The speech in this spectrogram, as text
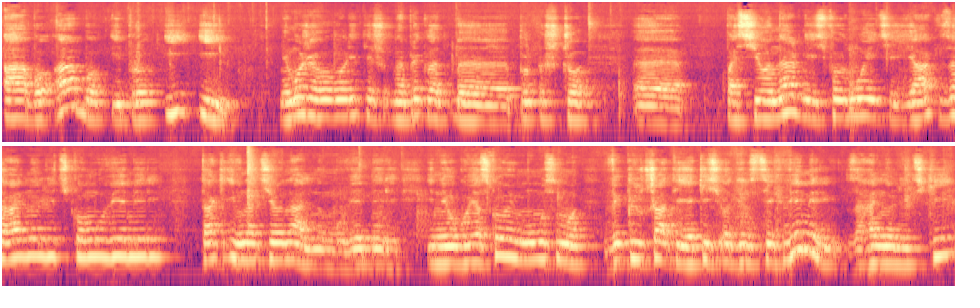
або-або, і про і-і. Ми можемо говорити, що, наприклад, що пасіонарність формується як в загальнолюдському вимірі, так і в національному вимірі. І не обов'язково ми мусимо виключати якийсь один з цих вимірів, загальнолюдський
